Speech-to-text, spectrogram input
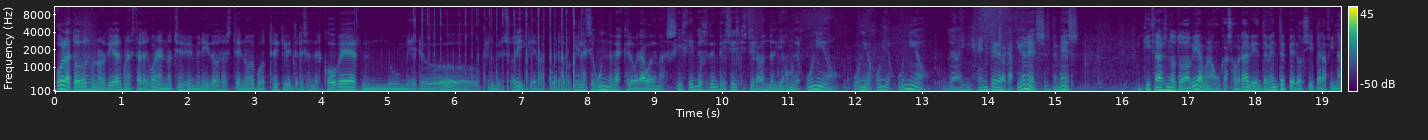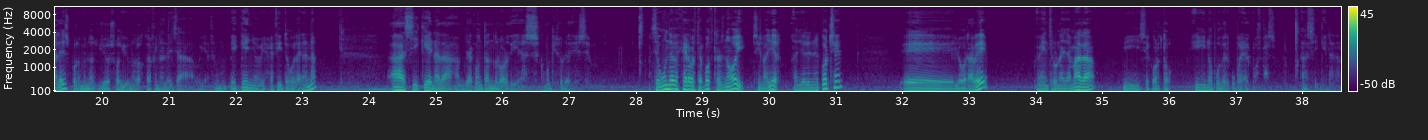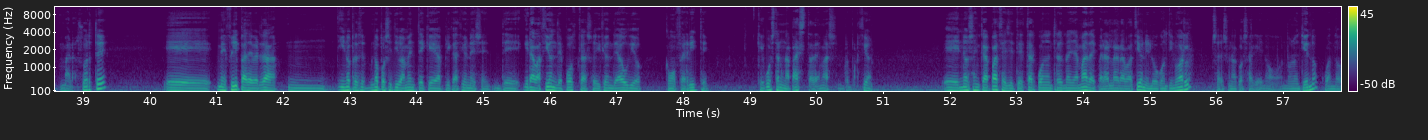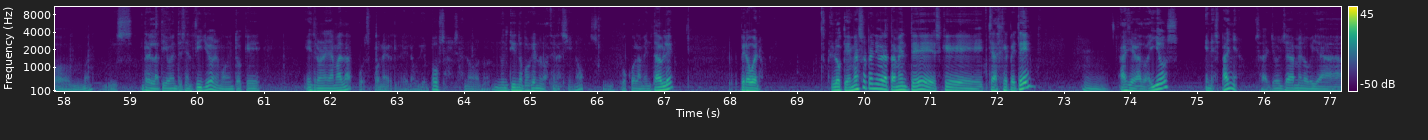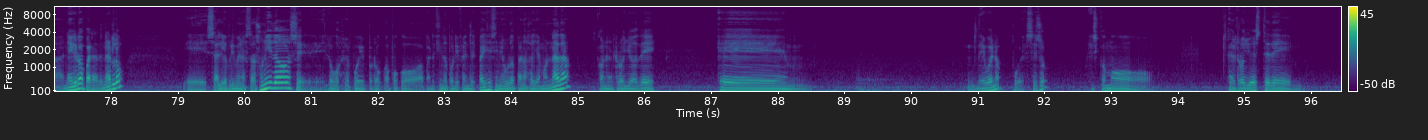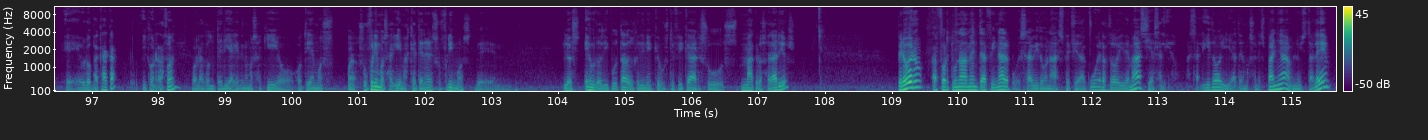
Hola a todos, buenos días, buenas tardes, buenas noches, bienvenidos a este nuevo Trek 23 Undercover número... ¿Qué número soy? Que no me acuerdo porque es la segunda vez que lo grabo además. 676 que estoy grabando el día 1 de junio. Junio, junio, junio. Ya hay gente de vacaciones este mes. Y quizás no todavía, bueno, algún caso habrá evidentemente, pero sí para finales, por lo menos yo soy uno de los que a finales ya voy a hacer un pequeño viajecito con la enana. Así que nada, ya contando los días, como suele decirse. Segunda vez que grabo este podcast, no hoy, sino ayer. Ayer en el coche eh, lo grabé, me entró una llamada y se cortó y no pude recuperar el podcast. Así que nada, mala suerte. Eh, me flipa de verdad mm, y no, positivamente que aplicaciones de grabación de podcast o edición de audio como Ferrite, que cuestan una pasta además en proporción, eh, no sean capaces de detectar cuando entra una llamada y parar la grabación y luego continuarla. O sea, es una cosa que no, no lo entiendo. Cuando bueno, es relativamente sencillo, en el momento que entra una llamada, pues poner el audio en pausa. O sea, no, no, no entiendo por qué no lo hacen así, ¿no? Es un poco lamentable. Pero bueno, lo que me ha sorprendido gratamente es que ChatGPT mmm, ha llegado a iOS en España. O sea, yo ya me lo veía negro para tenerlo. Eh, salió primero en Estados Unidos, eh, luego se fue poco a poco apareciendo por diferentes países. En Europa no sabíamos nada con el rollo de eh, de bueno pues eso es como el rollo este de eh, Europa caca y con razón por la tontería que tenemos aquí o, o, tenemos bueno sufrimos aquí más que tener sufrimos de los eurodiputados que tienen que justificar sus macro salarios. Pero bueno afortunadamente al final pues ha habido una especie de acuerdo y demás y ha salido salido y ya tenemos en España, lo instalé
